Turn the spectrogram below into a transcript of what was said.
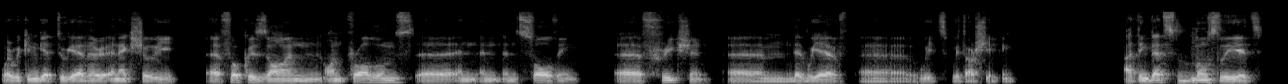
where we can get together and actually uh, focus on on problems uh, and, and and solving friction um, that we have with with our shipping. I think that's mostly it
